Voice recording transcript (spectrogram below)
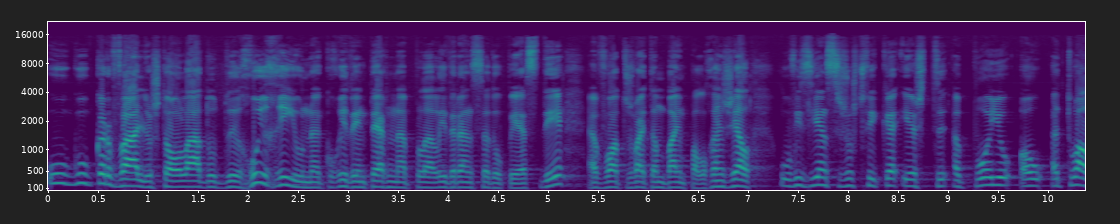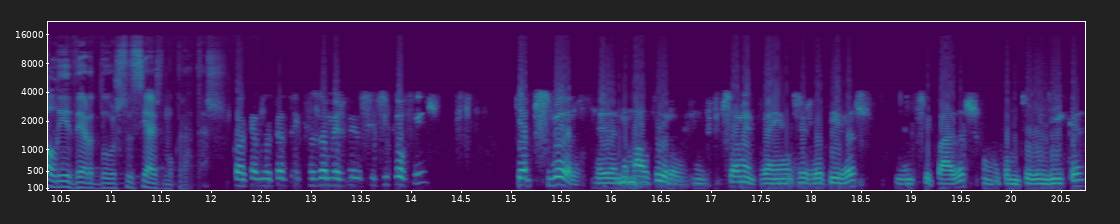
Hugo Carvalho está ao lado de Rui Rio na corrida interna pela liderança do PSD. A votos vai também Paulo Rangel. O viziense justifica este apoio ao atual líder dos sociais-democratas. Qualquer militante tem que fazer o mesmo exercício que eu fiz, que é perceber, eh, numa altura, especialmente em legislativas antecipadas, como, como tudo indica,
